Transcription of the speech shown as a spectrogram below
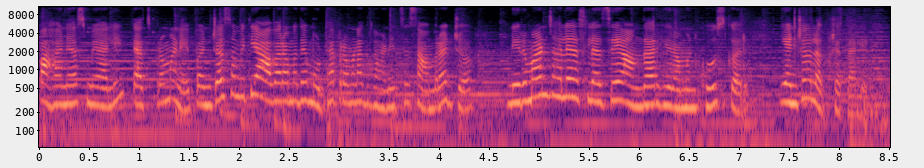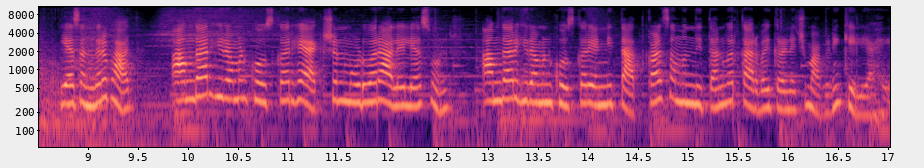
पाहण्यास मिळाली. त्याचप्रमाणे पंचायत समिती आवारामध्ये मोठ्या प्रमाणात घाणीचे साम्राज्य निर्माण झाले असल्याचे आमदार हिरामण खोसकर यांच्या लक्षात आले. या संदर्भात आमदार हिरामण खोसकर हे ॲक्शन मोडवर आलेले असून आमदार हिरामण खोसकर यांनी तात्काळ संबंधितांवर कारवाई करण्याची मागणी केली आहे.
